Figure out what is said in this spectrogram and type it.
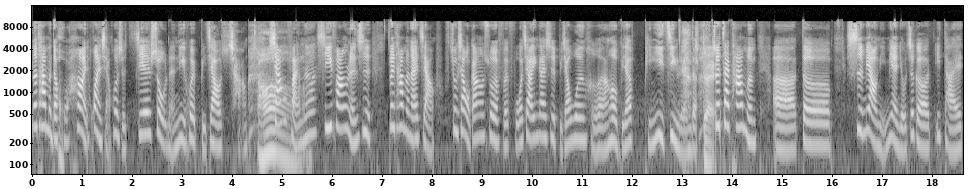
那他们的幻幻想或者接受能力会比较强。相反呢，西方人是。对他们来讲，就像我刚刚说的，佛佛教应该是比较温和，然后比较平易近人的。对，所以在他们呃的寺庙里面有这个一台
